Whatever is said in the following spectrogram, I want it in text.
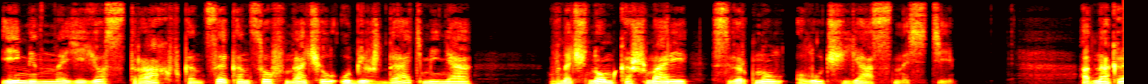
Именно ее страх в конце концов начал убеждать меня. В ночном кошмаре сверкнул луч ясности. Однако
